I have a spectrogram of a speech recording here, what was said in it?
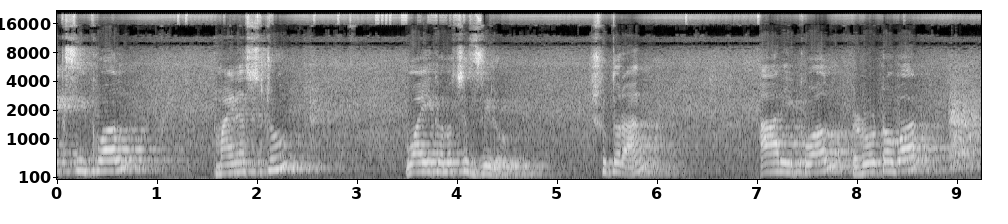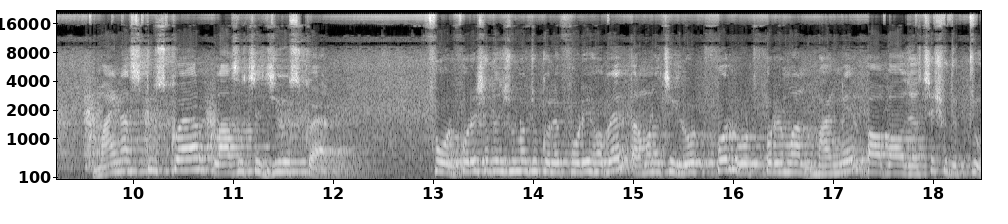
X equal minus two Y equal হচ্ছে জিরো সুতরাং R equal root over minus two square plus হচ্ছে জিরো স্কোয়ার ফোর ফোরের সাথে শূন্য যোগ করলে ফোরই হবে, তার মানে হচ্ছে রোড ফোর রোড ফোরের মান ভাঙলে পাওয়া পাওয়া যাচ্ছে শুধু টু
